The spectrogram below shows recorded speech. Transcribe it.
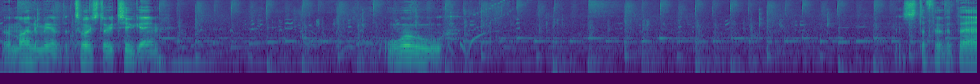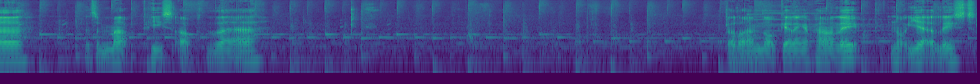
Reminded me of the Toy Story 2 game. Whoa. There's stuff over there. There's a map piece up there. That I'm not getting apparently. Not yet at least.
